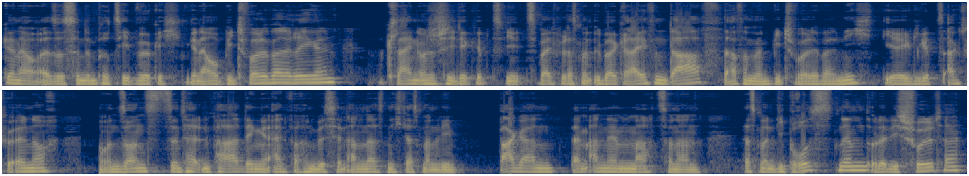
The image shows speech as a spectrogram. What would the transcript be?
Genau, also es sind im Prinzip wirklich genau Beachvolleyball-Regeln. Kleine Unterschiede gibt es, wie zum Beispiel, dass man übergreifen darf. Darf man beim Beachvolleyball nicht. Die Regel gibt es aktuell noch. Und sonst sind halt ein paar Dinge einfach ein bisschen anders. Nicht, dass man wie Baggern beim Annehmen macht, sondern dass man die Brust nimmt oder die Schulter.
